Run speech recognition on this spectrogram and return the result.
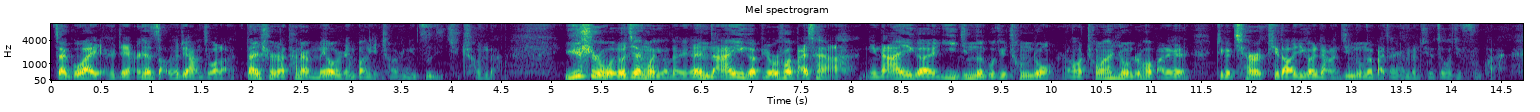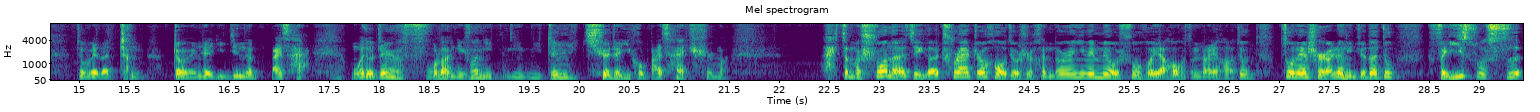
在国外也是这样，而且早就这样做了。但是呢，他那儿没有人帮你称，是你自己去称的。于是我就见过有的人拿一个，比如说白菜啊，你拿一个一斤的过去称重，然后称完重之后，把这个这个签儿贴到一个两斤重的白菜上面去，最后去付款，就为了挣挣人这一斤的白菜，我就真是服了。你说你你你真缺这一口白菜吃吗？哎，怎么说呢？这个出来之后，就是很多人因为没有束缚也好，或怎么样也好，就做那事儿，让你觉得就匪夷所思，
